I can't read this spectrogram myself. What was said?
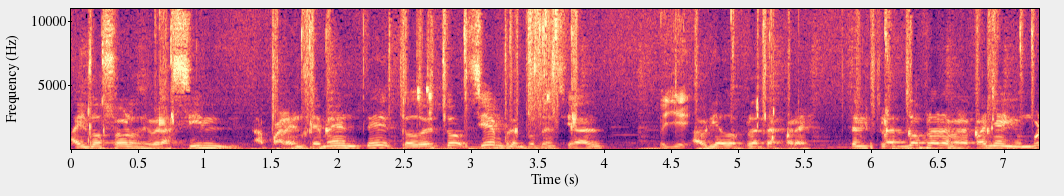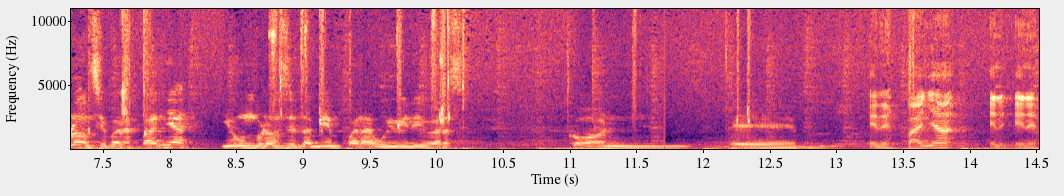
hay dos oros de Brasil aparentemente, todo esto siempre en potencial, Oye, habría dos platas para tres dos platas para España y un bronce para España y un bronce también para We Believers con eh, en España, en, en-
